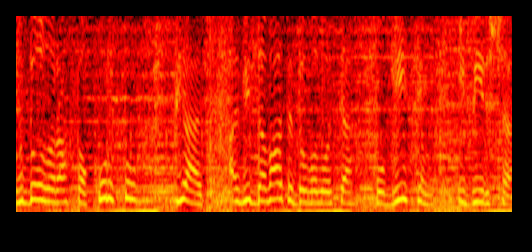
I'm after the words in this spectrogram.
в доларах по курсу 5, а віддавати довелося по 8 і більше.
